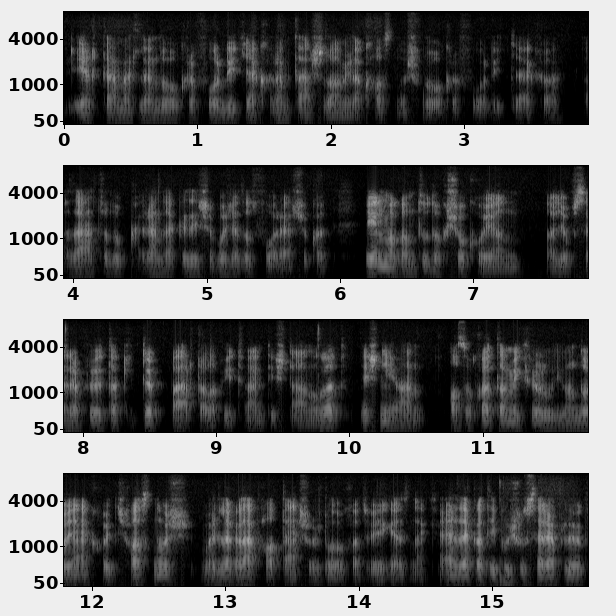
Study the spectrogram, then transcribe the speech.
értelmetlen dolgokra fordítják, hanem társadalmilag hasznos dolgokra fordítják az általuk rendelkezésre bocsátott forrásokat. Én magam tudok sok olyan nagyobb szereplőt, aki több párt alapítványt is támogat, és nyilván azokat, amikről úgy gondolják, hogy hasznos, vagy legalább hatásos dolgokat végeznek. Ezek a típusú szereplők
